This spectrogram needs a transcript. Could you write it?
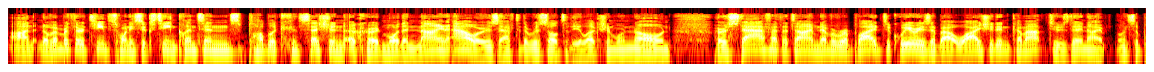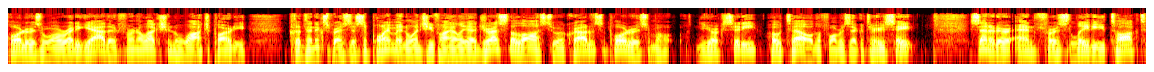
On November 13th, 2016, Clinton's public concession occurred more than nine hours after the results of the election were known. Her staff at the time never replied to queries about why she didn't come out Tuesday night when supporters were already gathered for an election watch party. Clinton expressed disappointment when she finally addressed the loss to a crowd of supporters from a New York City hotel. The former Secretary of State, Senator, and First Lady talked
